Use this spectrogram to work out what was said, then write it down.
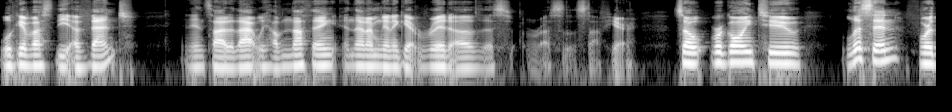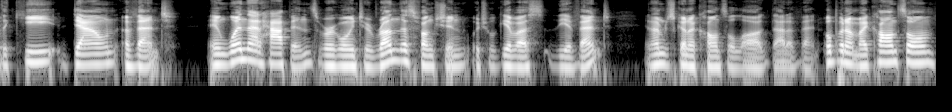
will give us the event. And inside of that, we have nothing. And then I'm going to get rid of this rest of the stuff here. So we're going to listen for the key down event. And when that happens, we're going to run this function, which will give us the event. And I'm just going to console log that event. Open up my console.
